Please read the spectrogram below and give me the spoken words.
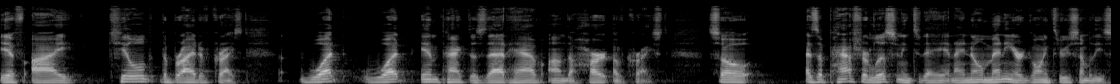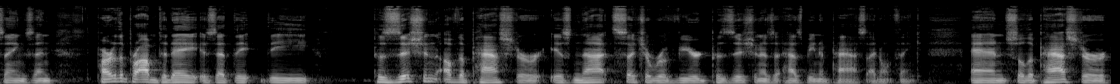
if I killed the bride of Christ, what what impact does that have on the heart of Christ? So, as a pastor listening today, and I know many are going through some of these things, and part of the problem today is that the the position of the pastor is not such a revered position as it has been in past, I don't think. And so the pastor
